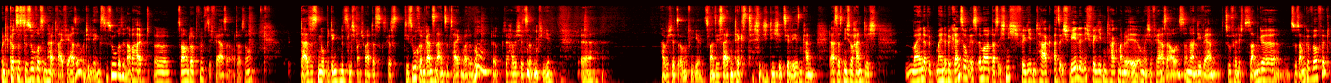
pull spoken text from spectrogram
und die kürzeste Suche sind halt drei Verse und die längste Suche sind aber halt äh, 250 Verse oder so da ist es nur bedingt nützlich manchmal, das, das die Suche im Ganzen anzuzeigen, weil da, da habe ich jetzt irgendwie äh, habe ich jetzt irgendwie 20 Seiten Text, die, ich jetzt hier lesen kann. Da ist das nicht so handlich. Meine, meine Begrenzung ist immer, dass ich nicht für jeden Tag, also ich wähle nicht für jeden Tag manuell irgendwelche Verse aus, sondern die werden zufällig zusammenge, zusammengewürfelt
